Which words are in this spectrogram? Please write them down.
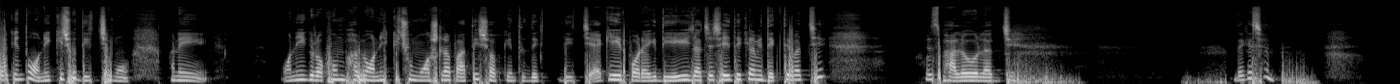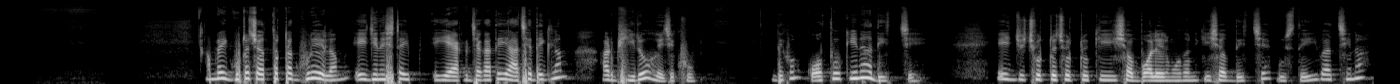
তবে কিন্তু অনেক কিছু দিচ্ছে মানে অনেক রকমভাবে অনেক কিছু মশলাপাতি সব কিন্তু দিচ্ছে। একের পর এক দিয়েই যাচ্ছে। সেই থেকে আমি দেখতে পাচ্ছি, বেশ ভালোও লাগছে। দেখেছেন? আমরা এই গোটা চত্বরটা ঘুরে এলাম। এই জিনিসটা এই- এই এক জায়গাতেই আছে দেখলাম, আর ভিড়ও হয়েছে খুব। দেখুন কত কিনা দিচ্ছে। এই যে ছোট্ট ছোট্ট কী সব বলের মতন কী সব দিচ্ছে, বুঝতেই পারছি না।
